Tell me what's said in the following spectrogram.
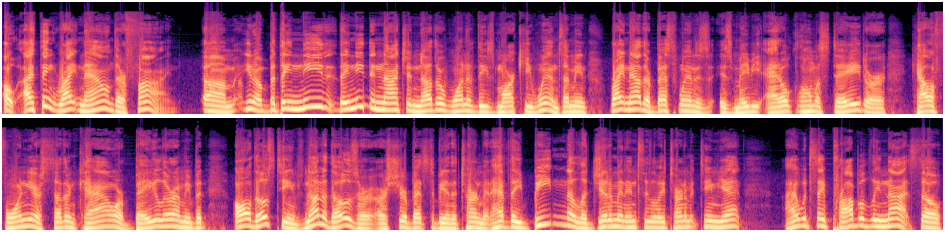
Oh, I think right now they're fine. Um, you know, but they need they need to notch another one of these marquee wins. I mean, right now their best win is is maybe at Oklahoma State or California or Southern Cal or Baylor. I mean, but all those teams, none of those are, are sure bets to be in the tournament. Have they beaten a legitimate NCAA tournament team yet? I would say probably not. So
